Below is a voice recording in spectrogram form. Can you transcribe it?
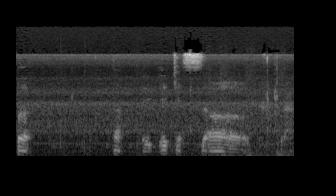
but that it, it just so crap.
